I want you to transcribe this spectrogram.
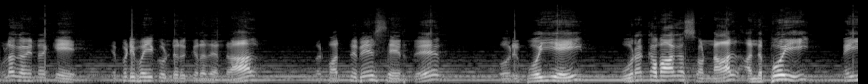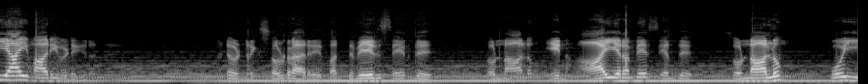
உலகம் இன்றைக்கு எப்படி போய் கொண்டிருக்கிறது என்றால் ஒரு பத்து பேர் சேர்ந்து ஒரு பொய்யை உறக்கமாக சொன்னால் அந்த பொய் மெய்யாய் மாறி விடுகிறது இன்றைக்கு சொல்றாரு பத்து பேர் சேர்ந்து சொன்னாலும் ஏன் ஆயிரம் பேர் சேர்ந்து சொன்னாலும் பொய்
